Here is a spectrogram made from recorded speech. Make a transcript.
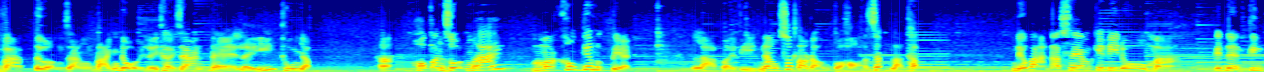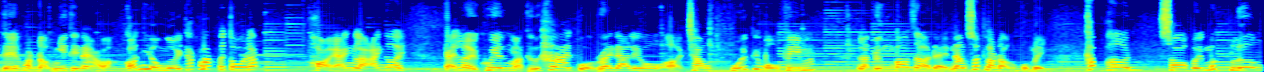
và tưởng rằng đánh đổi lấy thời gian để lấy thu nhập. Họ bận rộn mãi mà không kiếm được tiền là bởi vì năng suất lao động của họ rất là thấp. Nếu bạn đã xem cái video mà cái nền kinh tế hoạt động như thế nào có nhiều người thắc mắc với tôi lắm hỏi anh là anh ơi cái lời khuyên mà thứ hai của Ray Dalio ở trong cuối cái bộ phim là đừng bao giờ để năng suất lao động của mình thấp hơn so với mức lương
